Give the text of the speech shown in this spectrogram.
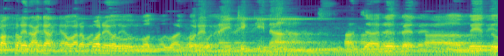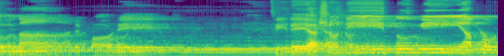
পাথরের আঘাত খাওয়ার পরেও বদুয়া করেন নাই, ঠিক কিনা? হাজার ব্যথা বেদনার পরে। ফিরে আসনি তুমি আপন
